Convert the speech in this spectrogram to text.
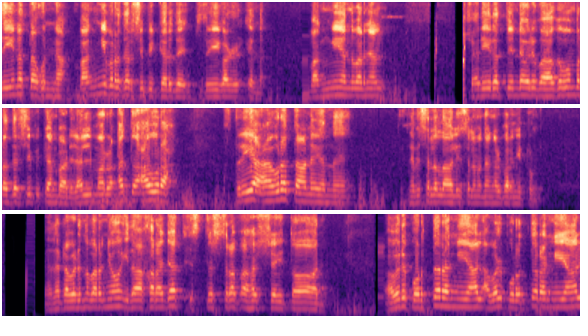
സീനത്തഹുന്ന ഭംഗി പ്രദർശിപ്പിക്കരുത് സ്ത്രീകൾ എന്ന്. ഭംഗി എന്ന് പറഞ്ഞാൽ ശരീരത്തിന്റെ ഒരു ഭാഗവും പ്രദർശിപ്പിക്കാൻ പാടില്ല. അൽമർ അത് ഔറ. സ്ത്രീ ഔറത്താണ് എന്ന് നബി സല്ലാ അലൈഹി സ്വലമ തങ്ങൾ പറഞ്ഞിട്ടുണ്ട്. എന്നിട്ട് അവിടുന്ന് പറഞ്ഞു ഇതാ ഖറജത്ത് ഇസ്തസ്രഫഹൈത്താൻ അവർ പുറത്തിറങ്ങിയാൽ അവൾ പുറത്തിറങ്ങിയാൽ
